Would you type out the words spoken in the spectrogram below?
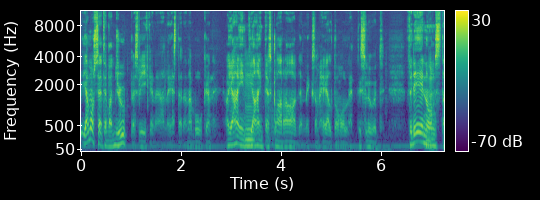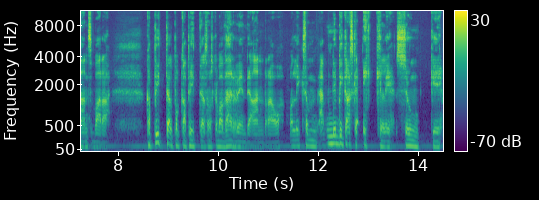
jag måste säga att jag var djupt besviken när jag läste den här boken. Och jag har inte, mm. jag har inte ens klarat av den liksom helt och hållet till slut. För det är någonstans bara kapitel på kapitel som ska vara värre än det andra och, och liksom, det blir ganska äcklig, sunkig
